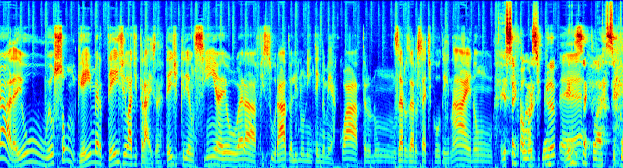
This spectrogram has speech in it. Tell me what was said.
Cara, eu, eu sou um gamer desde lá de trás, né? Desde criancinha eu era fissurado ali no Nintendo 64, num 007 GoldenEye, num Esse é FIFA clássico, World Cup. É... Esse é clássico.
